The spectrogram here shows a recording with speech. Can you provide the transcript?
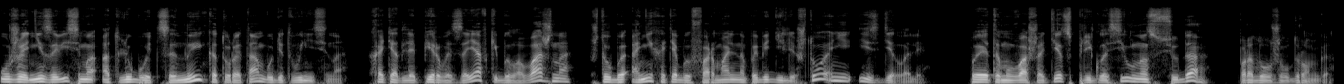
уже независимо от любой цены, которая там будет вынесена. Хотя для первой заявки было важно, чтобы они хотя бы формально победили, что они и сделали. Поэтому ваш отец пригласил нас сюда, продолжил Дронга.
